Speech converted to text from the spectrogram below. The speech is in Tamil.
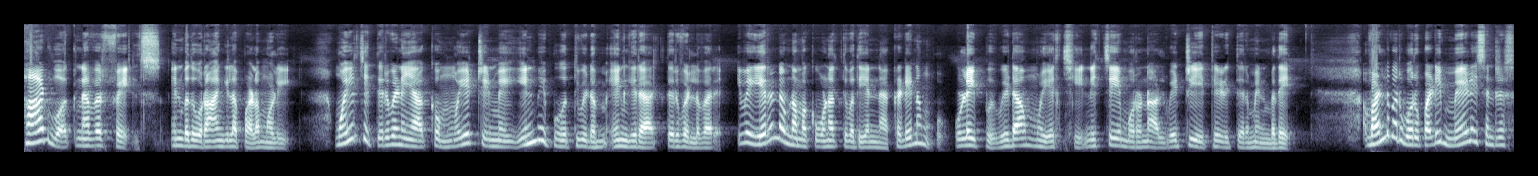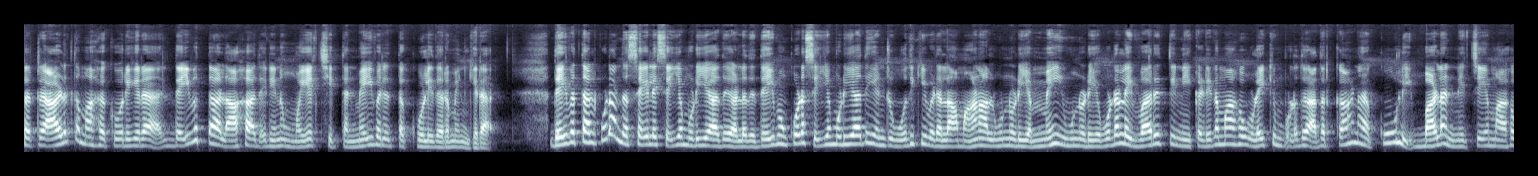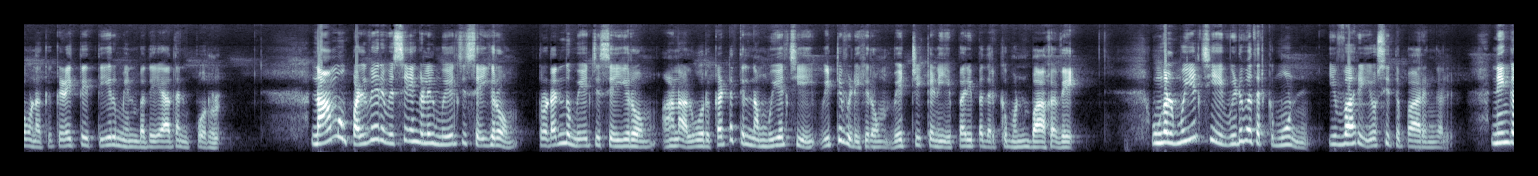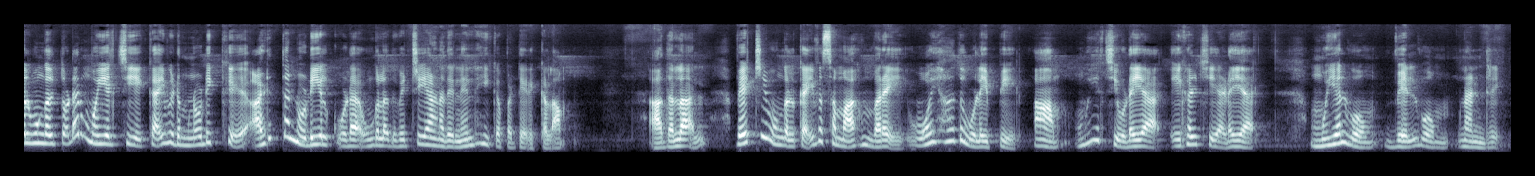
ஹார்ட் ஒர்க் நெவர் ஃபெயில்ஸ் என்பது ஒரு ஆங்கில பழமொழி. முயற்சி திருவினையாக்கும் முயற்சியின்மை இன்மை புகுத்திவிடும் என்கிறார் திருவள்ளுவர். இவை இரண்டும் நமக்கு உணர்த்துவது என்ன? கடினம் உழைப்பு விடாமுயற்சி நிச்சயம் ஒரு நாள் வெற்றியை தேடித்தரும் என்பதே. வள்ளுவர் ஒரு படி மேலே சென்று சற்று அழுத்தமாக கூறுகிறார் தெய்வத்தால் ஆகாதெனினும் முயற்சி தன் மெய்வருத்த கூலி தரும் என்கிறார். தெய்வத்தால் கூட அந்த செயலை செய்ய முடியாது அல்லது தெய்வம் கூட செய்ய முடியாது என்று ஒதுக்கிவிடலாம். ஆனால் உன்னுடைய மெய் உன்னுடைய உடலை வருத்தி நீ கடினமாக உழைக்கும் பொழுது அதற்கான கூலி பலன் நிச்சயமாக உனக்கு கிடைத்தே தீரும் என்பதே அதன் பொருள். நாமும் பல்வேறு விஷயங்களில் முயற்சி செய்கிறோம் தொடர்ந்து முயற்சி செய்கிறோம். ஆனால் ஒரு கட்டத்தில் நம் முயற்சியை விட்டுவிடுகிறோம் வெற்றிக்கனியை பறிப்பதற்கு முன்பாகவே. உங்கள் முயற்சியை விடுவதற்கு முன் இவ்வாறு யோசித்து பாருங்கள். நீங்கள் உங்கள் தொடர் முயற்சியை கைவிடும் நொடிக்கு அடுத்த நொடியில் கூட உங்களது வெற்றியானது நிர்ணயிக்கப்பட்டிருக்கலாம். ஆதலால் வெற்றி உங்கள் கைவசமாகும் வரை ஓயாது உழைப்பீர். ஆம் முயற்சி உடையார் இகழ்ச்சி அடையார். முயல்வோம் வெல்வோம். நன்றி.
